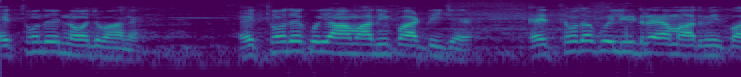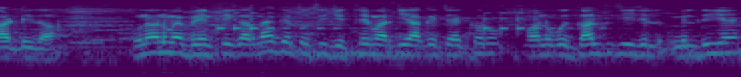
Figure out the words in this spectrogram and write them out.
ਇੱਥੋਂ ਦੇ ਨੌਜਵਾਨ ਹੈ ਇੱਥੋਂ ਦੇ ਕੋਈ ਆਮ ਆਦਮੀ ਪਾਰਟੀ 'ਚ ਹੈ ਇੱਥੋਂ ਦਾ ਕੋਈ ਲੀਡਰ ਹੈ ਆਮ ਆਦਮੀ ਪਾਰਟੀ ਦਾ ਉਹਨਾਂ ਨੂੰ ਮੈਂ ਬੇਨਤੀ ਕਰਦਾ ਕਿ ਤੁਸੀਂ ਜਿੱਥੇ ਮਰਜ਼ੀ ਆ ਕੇ ਚੈੱਕ ਕਰੋ ਤੁਹਾਨੂੰ ਕੋਈ ਗਲਤ ਚੀਜ਼ ਮਿਲਦੀ ਹੈ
